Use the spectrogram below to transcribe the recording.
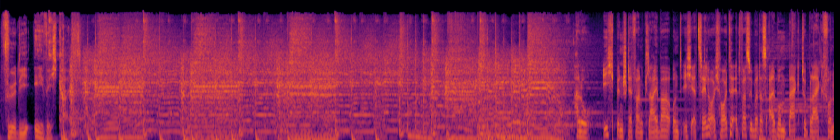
für die Ewigkeit. Hallo, ich bin Stefan Kleiber und ich erzähle euch heute etwas über das Album Back to Black von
